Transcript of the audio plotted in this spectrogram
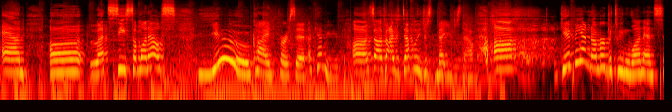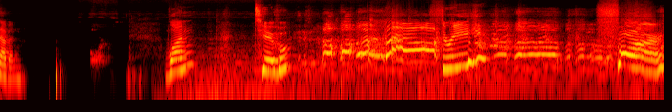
And, uh, let's see someone else. You, kind person. Again, me. Uh, so I've, I've definitely just met you just now. Uh, give me a number between one and seven. One, two. three, four.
